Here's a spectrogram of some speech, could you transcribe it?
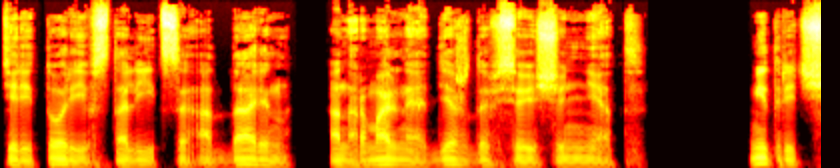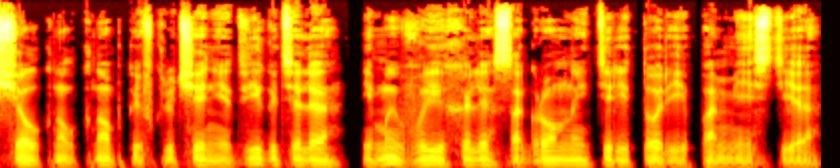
территории в столице отдарен, а нормальной одежды все еще нет. Митрич щелкнул кнопкой включения двигателя, и мы выехали с огромной территории поместья.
